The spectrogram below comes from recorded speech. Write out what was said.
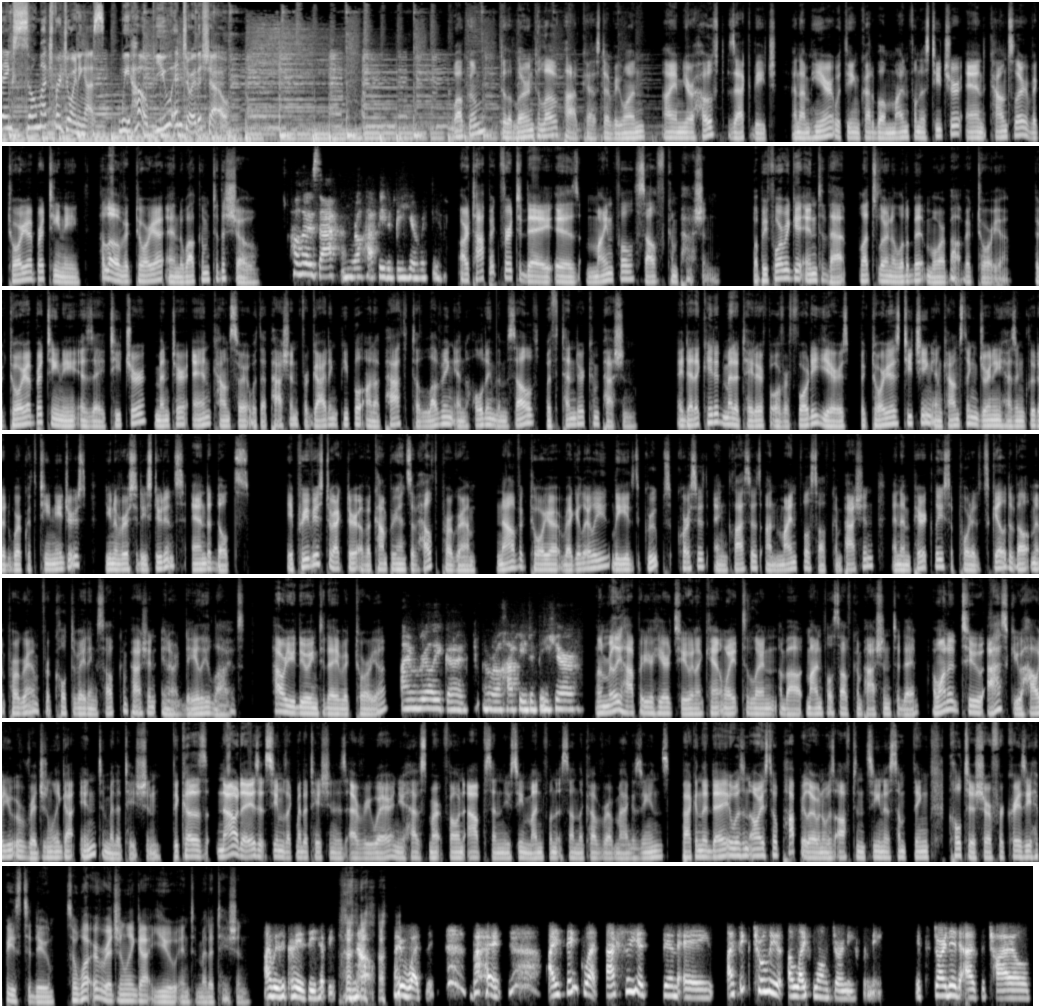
Thanks so much for joining us. We hope you enjoy the show. Welcome to the Learn to Love podcast, everyone. I am your host, Zach Beach, and I'm here with the incredible mindfulness teacher and counselor, Victoria Brattini. Hello, Victoria, and welcome to the show. Hello, Zach. I'm real happy to be here with you. Our topic for today is mindful self compassion. But before we get into that, let's learn a little bit more about Victoria. Victoria Brattini is a teacher, mentor, and counselor with a passion for guiding people on a path to loving and holding themselves with tender compassion. A dedicated meditator for over 40 years, Victoria's teaching and counseling journey has included work with teenagers, university students, and adults. A previous director of a comprehensive health program, now, Victoria regularly leads groups, courses, and classes on mindful self compassion, an empirically supported skill development program for cultivating self compassion in our daily lives. How are you doing today, Victoria? I'm really good. I'm real happy to be here. I'm really happy you're here too, and I can't wait to learn about mindful self compassion today. I wanted to ask you how you originally got into meditation because nowadays it seems like meditation is everywhere and you have smartphone apps and you see mindfulness on the cover of magazines. Back in the day, it wasn't always so popular and it was often seen as something cultish or for crazy hippies to do. So, what originally got you into meditation? I was a crazy hippie. No, I wasn't. But I think what actually it's been a I think truly a lifelong journey for me. It started as a child.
